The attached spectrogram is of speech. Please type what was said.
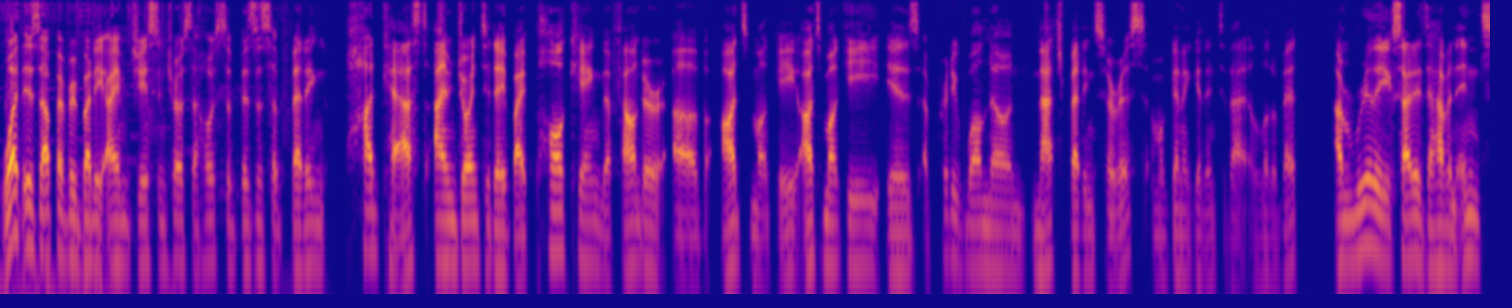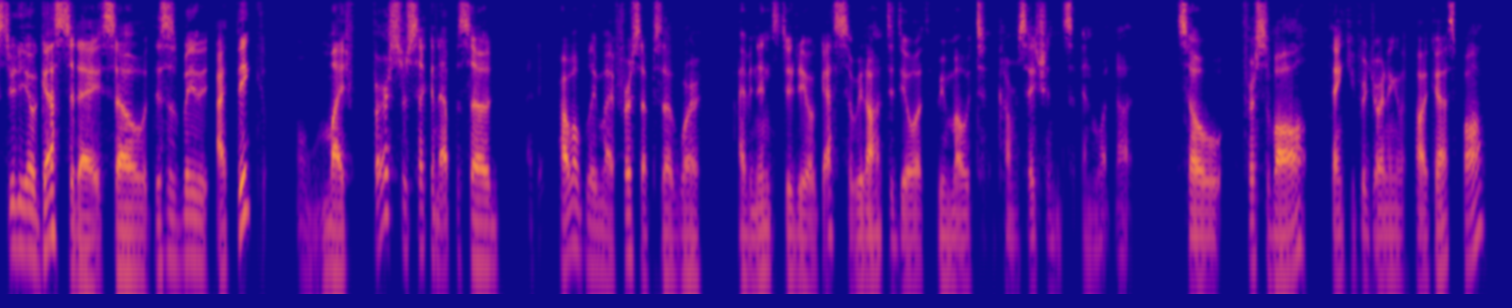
What is up, everybody? I'm Jason Trost, the host of Business of Betting podcast. I'm joined today by Paul King, the founder of OddsMonkey. Odds Monkey is a pretty well-known match betting service, and we're going to get into that a little bit. I'm really excited to have an in-studio guest today. So this is maybe, I think, my first or second episode. I think probably my first episode where I have an in-studio guest, so we don't have to deal with remote conversations and whatnot. So first of all, thank you for joining the podcast, Paul.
